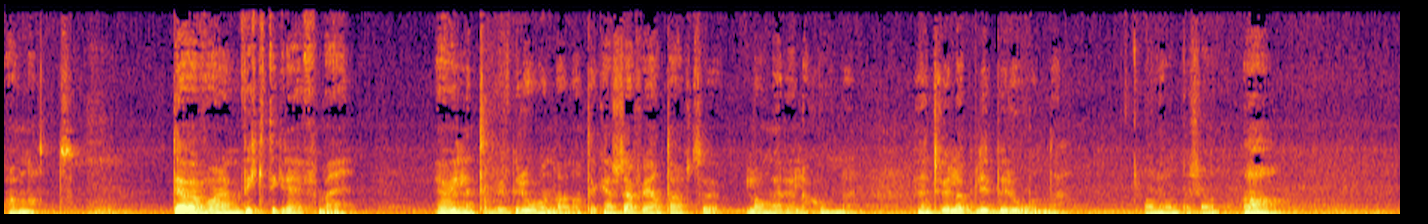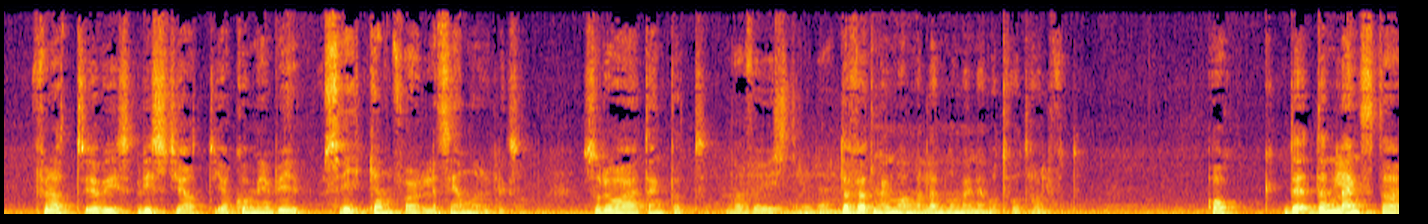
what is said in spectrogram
av något. Det har varit en viktig grej för mig. Jag vill inte bli beroende av något. Det är kanske därför jag inte har haft så långa relationer. Jag har inte velat bli beroende. Av någon person? Ja. För att jag vis visste ju att jag kommer bli sviken förr eller senare. Liksom. Så då har jag tänkt att... Varför visste du det? Därför att min mamma lämnade mig när jag var två och ett halvt. Och det, den längsta...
